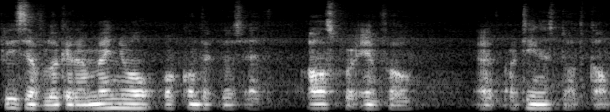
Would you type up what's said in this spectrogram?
please have a look at our manual or contact us at askforinfo at artinis.com.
